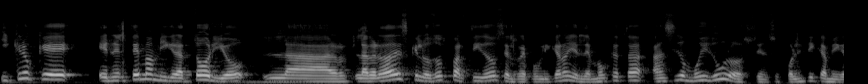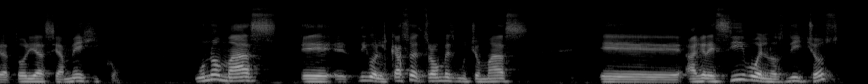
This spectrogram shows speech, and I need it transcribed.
Y creo que en el tema migratorio, la, la, verdad es que los dos partidos, el republicano y el demócrata, han sido muy duros en su política migratoria hacia México uno más, eh, eh, digo, el caso de Trump es mucho más eh, agresivo en los dichos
